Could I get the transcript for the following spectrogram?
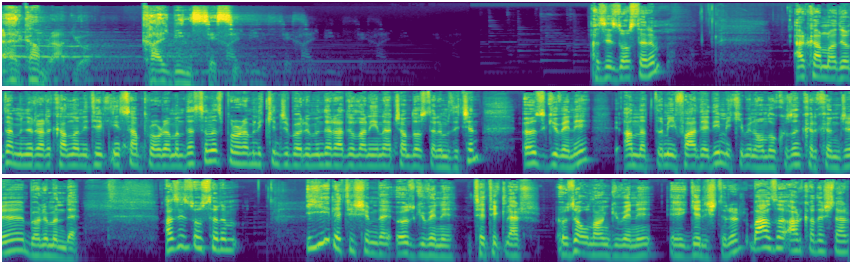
Erkam Radyo, Kalbin Sesi. Aziz dostlarım, Erkam Radyo'da Münir Arıkan'la Nitelikli İnsan programındasınız. Programın ikinci bölümünde radyolarını yeni açan dostlarımız için özgüveni anlattığımı ifade edeyim 2019'un 40. bölümünde. Aziz dostlarım, iyi iletişimde özgüveni tetikler, öze olan güveni e, geliştirir. Bazı arkadaşlar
